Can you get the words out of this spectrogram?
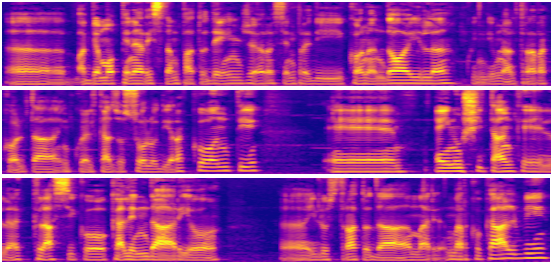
Uh, abbiamo appena ristampato Danger, sempre di Conan Doyle, quindi un'altra raccolta in quel caso solo di racconti. E è in uscita anche il classico calendario uh, illustrato da Mar- Marco Calvi.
